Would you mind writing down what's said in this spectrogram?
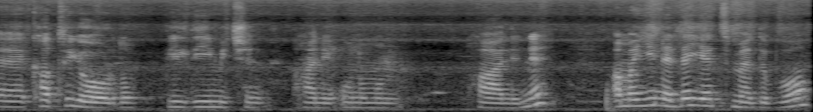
e, katı yoğurdum. Bildiğim için hani unumun halini. Ama yine de yetmedi bu.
